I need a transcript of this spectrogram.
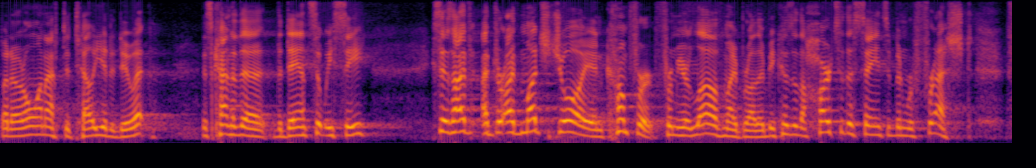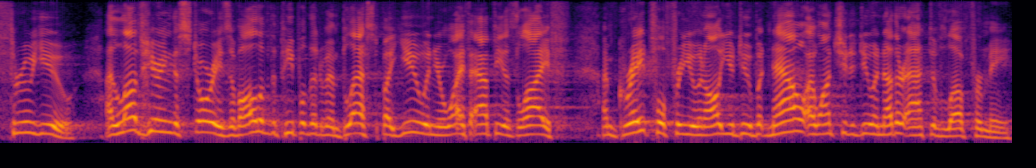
but I don't want to have to tell you to do it. It's kind of the, the dance that we see. He says, I've, I derive much joy and comfort from your love, my brother, because of the hearts of the saints have been refreshed through you. I love hearing the stories of all of the people that have been blessed by you and your wife Apphia's life. I'm grateful for you and all you do, but now I want you to do another act of love for me.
